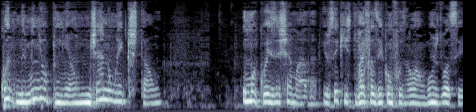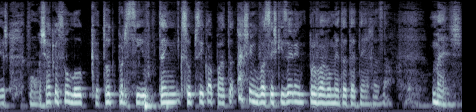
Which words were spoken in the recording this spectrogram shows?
Quando, na minha opinião, já não é questão uma coisa chamada. Eu sei que isto vai fazer confusão a alguns de vocês. Vão achar que eu sou louco, que estou depressivo, que, tenho, que sou psicopata. Achem o que vocês quiserem, provavelmente até têm razão. Mas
